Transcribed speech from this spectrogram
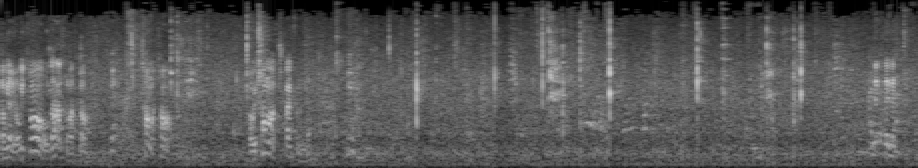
여기 여기 청아 오다 왔어 청아 청아 여기 청아 추가했습니다 Bueno.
